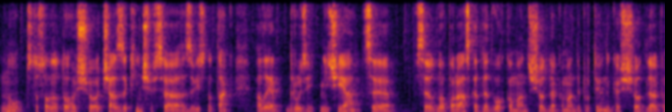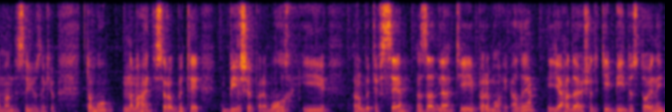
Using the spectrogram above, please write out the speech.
Ну, стосовно того, що час закінчився, звісно, так. Але, друзі, нічия це все одно поразка для двох команд: що для команди противника, що для команди союзників. Тому намагайтеся робити більше перемог і робити все задля тієї перемоги. Але я гадаю, що такий бій достойний.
